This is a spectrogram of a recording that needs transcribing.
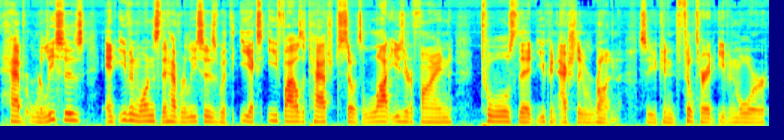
have releases and even ones that have releases with exe files attached. So it's a lot easier to find tools that you can actually run. So you can filter it even more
